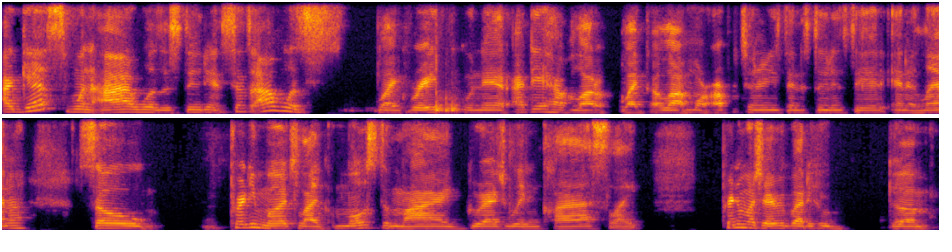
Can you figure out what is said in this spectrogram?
I guess when I was a student, since I was like raised in Gwinnett, I did have a lot of like a lot more opportunities than the students did in Atlanta. So pretty much like most of my graduating class, like pretty much everybody who um,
